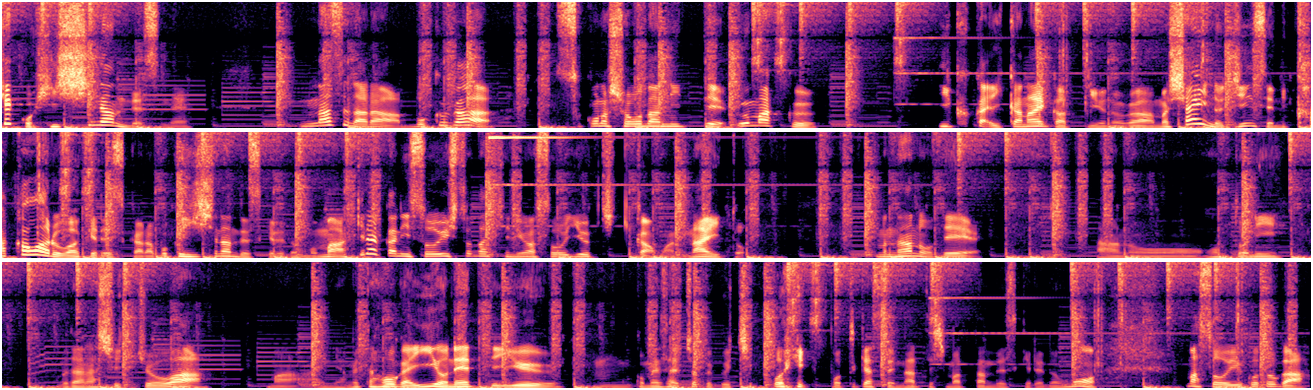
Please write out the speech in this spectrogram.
結構必死なんですね。なぜなら、僕がそこの商談に行って、うまく行くか行かないかっていうのが、まあ、社員の人生に関わるわけですから、僕必死なんですけれども、まあ、明らかにそういう人たちにはそういう危機感はないと。まあ、なので、あのー、本当に無駄な出張は、まあ、やめた方がいいよねっていう、うん、ごめんなさい、ちょっと愚痴っぽいポッドキャストになってしまったんですけれども、まあ、そういうことが、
